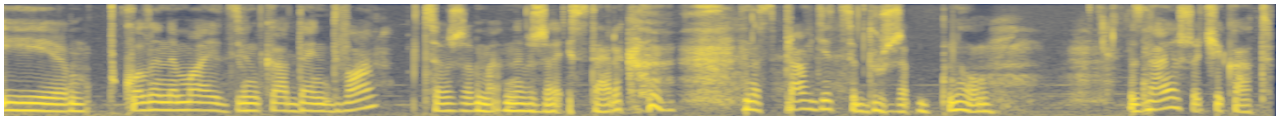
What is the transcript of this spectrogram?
І коли немає дзвінка день-два, це вже в мене вже істерика. Насправді це дуже, ну, знаю, що чекати.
